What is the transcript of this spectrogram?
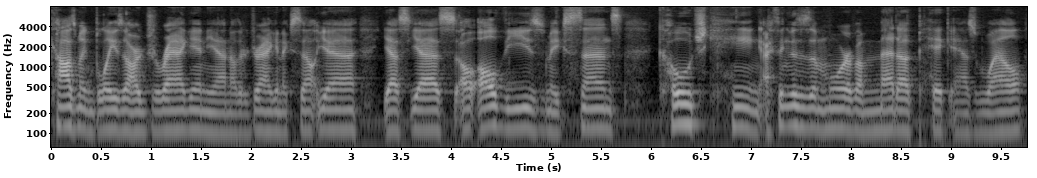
Cosmic Blazar Dragon, yeah, another Dragon Excel, yeah, yes, yes. All, all these make sense. Coach King, I think this is a more of a meta pick as well.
